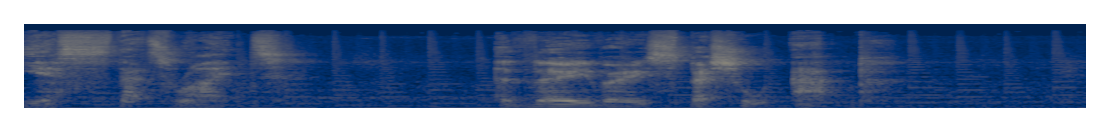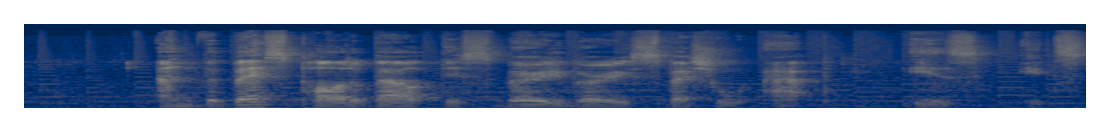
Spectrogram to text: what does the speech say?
Yes, that's right a very, very special app. And the best part about this very, very special app is it's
